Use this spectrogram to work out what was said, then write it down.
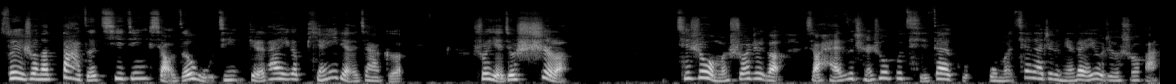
所以说呢，大则七斤，小则五斤，给了他一个便宜点的价格，说也就是了。其实我们说这个小孩子承受不起，在古我们现在这个年代也有这个说法，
